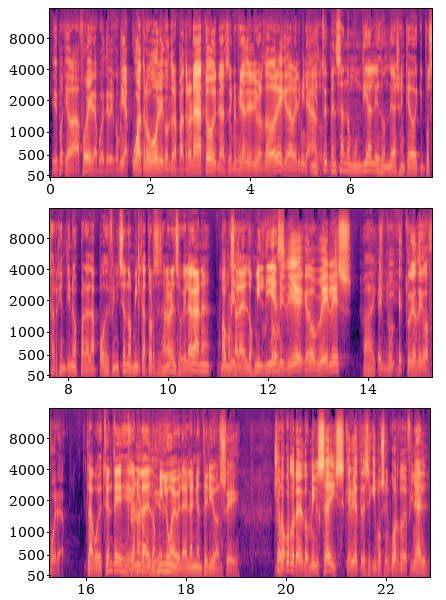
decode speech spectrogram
Y después quedaba afuera, porque te comía cuatro goles contra Patronato en la semifinal de Libertadores y quedaba eliminado. Y estoy pensando mundiales donde hayan quedado equipos argentinos para la post-definición 2014 San Lorenzo que la gana. Vamos 2000, a la del 2010. 2010 quedó Vélez, Ay, estu- ne- estudiante quedó afuera. Claro, porque Estudiantes Creo ganó la del 2010. 2009, la del año anterior. Sí. Yo Do- recuerdo la del 2006, que había tres equipos en cuarto de final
